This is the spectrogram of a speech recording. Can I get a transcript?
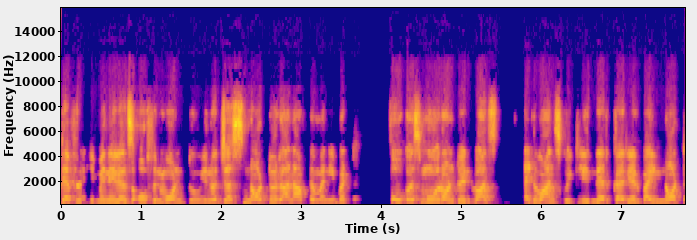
definitely millennials often want to you know just not to run after money but focus more on to advance advance quickly in their career by not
